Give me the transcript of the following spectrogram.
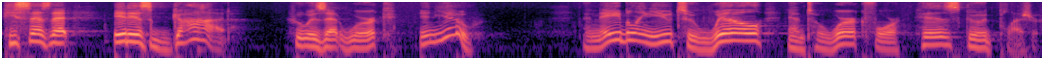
He says that it is God who is at work in you, enabling you to will and to work for His good pleasure.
